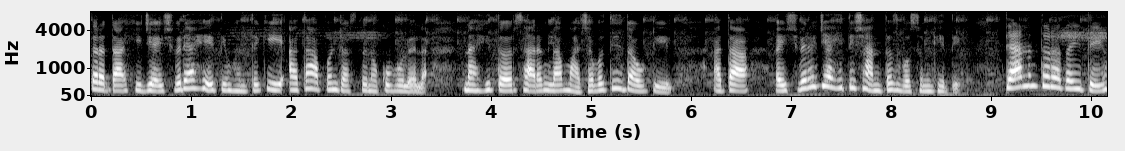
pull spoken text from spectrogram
तर आता ही जी ऐश्वर्या आहे ती म्हणते की आता आपण जास्त नको बोलायला. नाही तर सारंगला माझ्यावरतीच डाऊट येईल. आता ऐश्वर्या जी आहे ती शांतच बसून घेते. त्यानंतर आता इथे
